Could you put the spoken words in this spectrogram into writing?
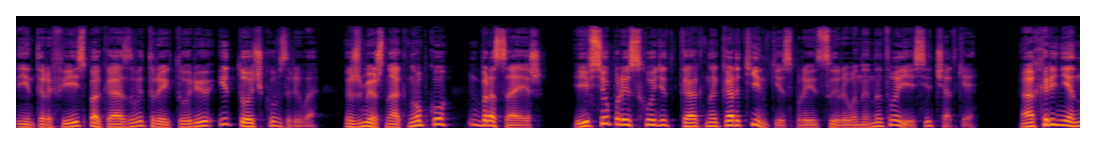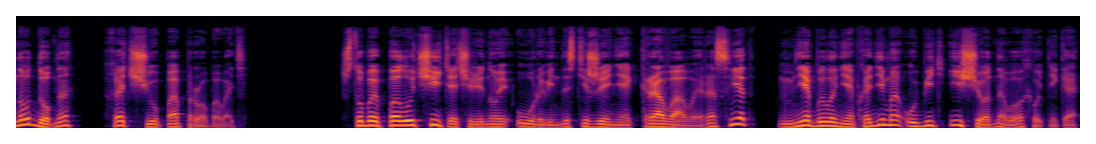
интерфейс показывает траекторию и точку взрыва. Жмешь на кнопку, бросаешь. И все происходит как на картинке, спроецированной на твоей сетчатке. Охрененно удобно. Хочу попробовать. Чтобы получить очередной уровень достижения «Кровавый рассвет», мне было необходимо убить еще одного охотника.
